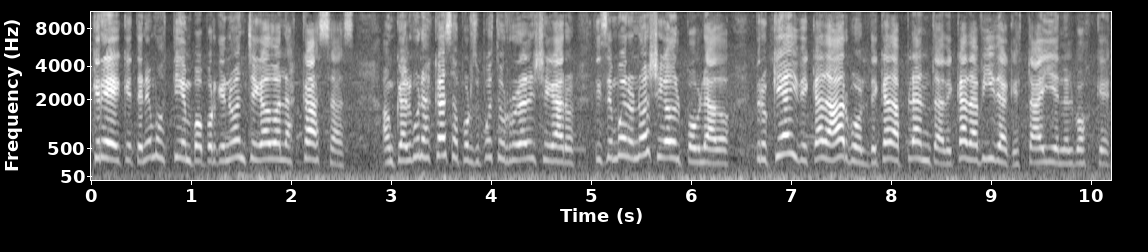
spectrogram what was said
cree que tenemos tiempo porque no han llegado a las casas, aunque algunas casas, por supuesto, rurales llegaron. Dicen, bueno, no ha llegado el poblado, pero ¿qué hay de cada árbol, de cada planta, de cada vida que está ahí en el bosque?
